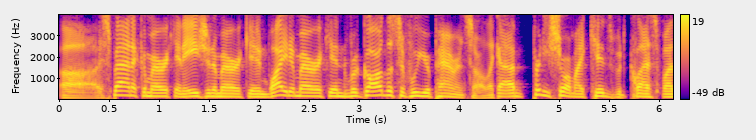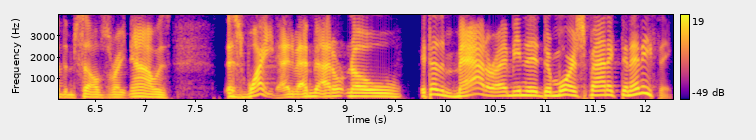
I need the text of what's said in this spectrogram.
uh, hispanic american asian american white american regardless of who your parents are like i'm pretty sure my kids would classify themselves right now as as white. I, I, I don't know. It doesn't matter. I mean they're more hispanic than anything.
